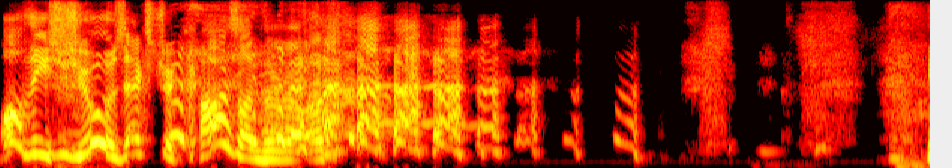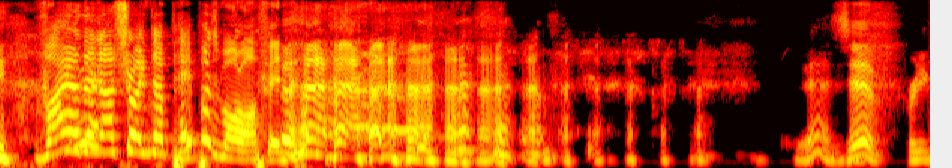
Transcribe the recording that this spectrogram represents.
All these Jews, extra cars on the road. Why are they not showing their papers more often? yeah, Ziv, pretty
